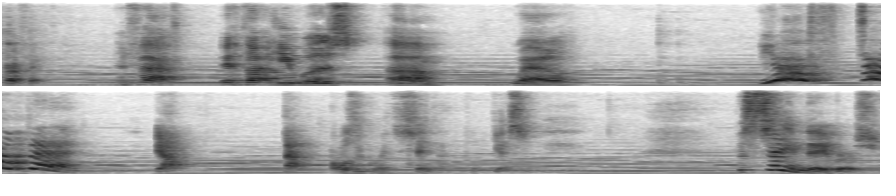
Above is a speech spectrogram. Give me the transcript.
perfect. In fact, they thought he was, um, well, wasn't going to say that, but yes. The same neighbors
